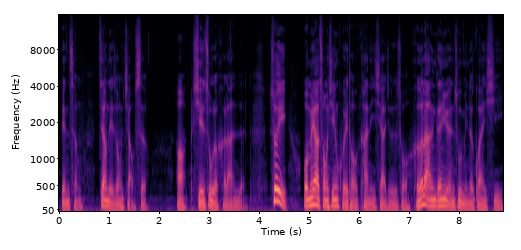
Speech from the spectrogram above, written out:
变成这样的一种角色啊，协助了荷兰人。所以我们要重新回头看一下，就是说荷兰跟原住民的关系，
